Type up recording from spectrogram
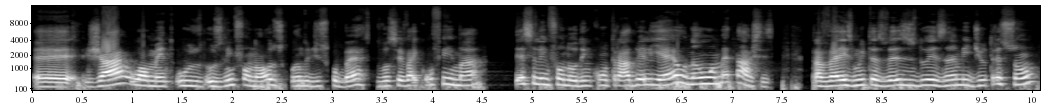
É, já o aumento, os, os, linfonodos, quando descobertos, você vai confirmar se esse linfonodo encontrado ele é ou não uma metástase, através muitas vezes do exame de ultrassom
